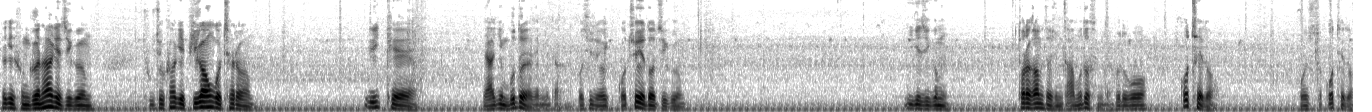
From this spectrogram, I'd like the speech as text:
이렇게 흥건하게 지금 축축하게 비가 온 것처럼 이렇게 약이 묻어야 됩니다. 보시죠. 여기 고추에도 지금 이게 지금 돌아가면서 지금 다 묻었습니다. 그리고 꽃에도 보시죠. 꽃에도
